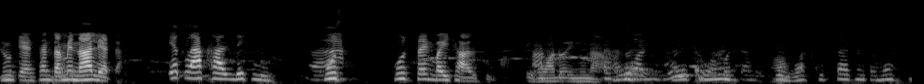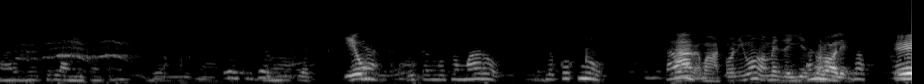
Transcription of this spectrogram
એનું ટેન્શન તમે ના લેતા. એક લાખ હાલ દઈશ હું. ખુશ ખુશ થઈને પૈસા આલશું એ વાંડો એનું ના વોટ તમે મારે કેટલા એવું? એક અંગૂઠો મારો બીજો કોકનો. વાંધો નહીં હો અમે જઈએ ચલો લે. એ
